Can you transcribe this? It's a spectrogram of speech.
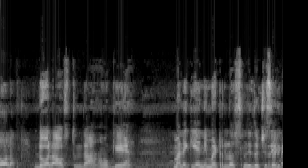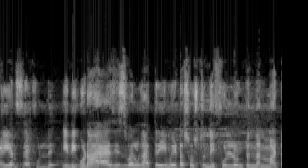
డోలా. డోలా వస్తుందా? ఓకే. మనకి ఎన్ని మీటర్లు వస్తుంది ఇది వచ్చేసరికి? ఫుల్ ఇది కూడా యాజ్ యూజువల్గా త్రీ మీటర్స్ వస్తుంది ఫుల్ ఉంటుంది అనమాట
